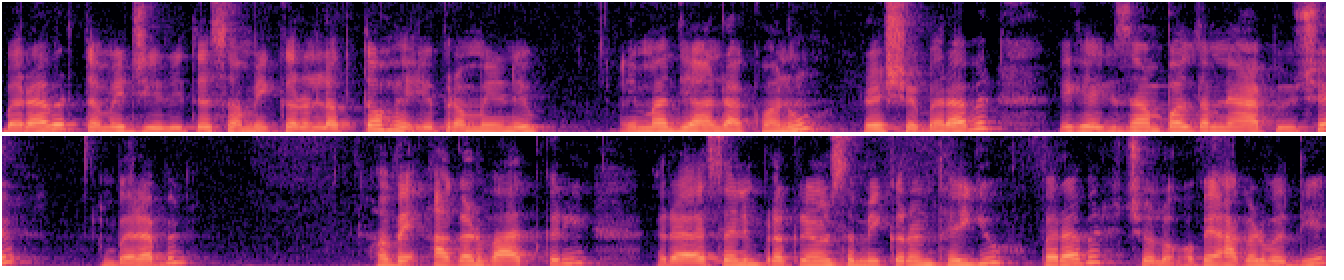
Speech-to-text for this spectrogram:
બરાબર? તમે જે રીતે સમીકરણ લખતા હોય એ પ્રમાણે એમાં ધ્યાન રાખવાનું રહેશે. બરાબર? એક એક્ઝામ્પલ તમને આપ્યું છે. બરાબર? હવે આગળ વાત કરીએ. રાસાયણિક પ્રક્રિયાનું સમીકરણ થઈ ગયું. બરાબર? ચલો, હવે આગળ વધીએ.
